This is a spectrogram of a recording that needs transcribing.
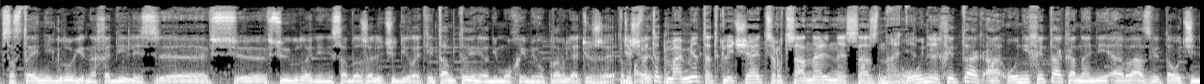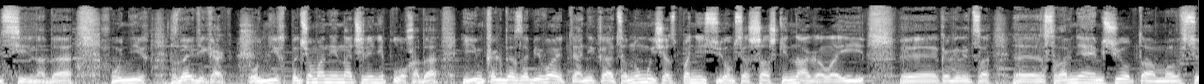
в состоянии груги находились э, всю, всю игру, они не соображали, что делать. И там тренер не мог ими управлять уже. То есть в этот момент отключается рациональное сознание. У да? них и так, а у них и так она не развита очень сильно, да. У них, знаете как, у них, причем они начали неплохо, да. Им, когда забивают, они кажутся, ну мы сейчас понесемся, шашки наголо и, э, как говорится, э, сравняем счет, там все.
